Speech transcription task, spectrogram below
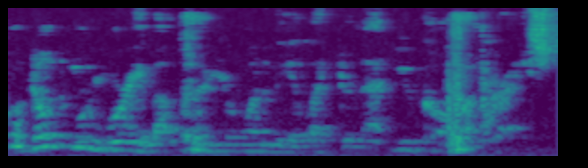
don't you worry about whether you're one of the elect or not. You call on Christ.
